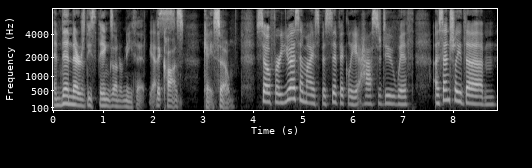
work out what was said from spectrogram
and then there's these things underneath it Yes. that cause. Okay, so So for USMI specifically, it has to do with essentially the um,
